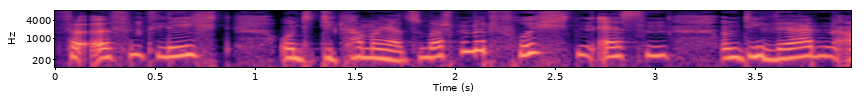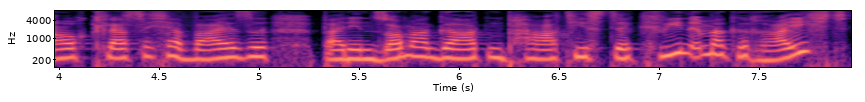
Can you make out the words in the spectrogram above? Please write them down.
veröffentlicht und die kann man ja zum Beispiel mit Früchten essen und die werden auch klassischerweise bei den Sommergartenpartys der Queen immer gereicht.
